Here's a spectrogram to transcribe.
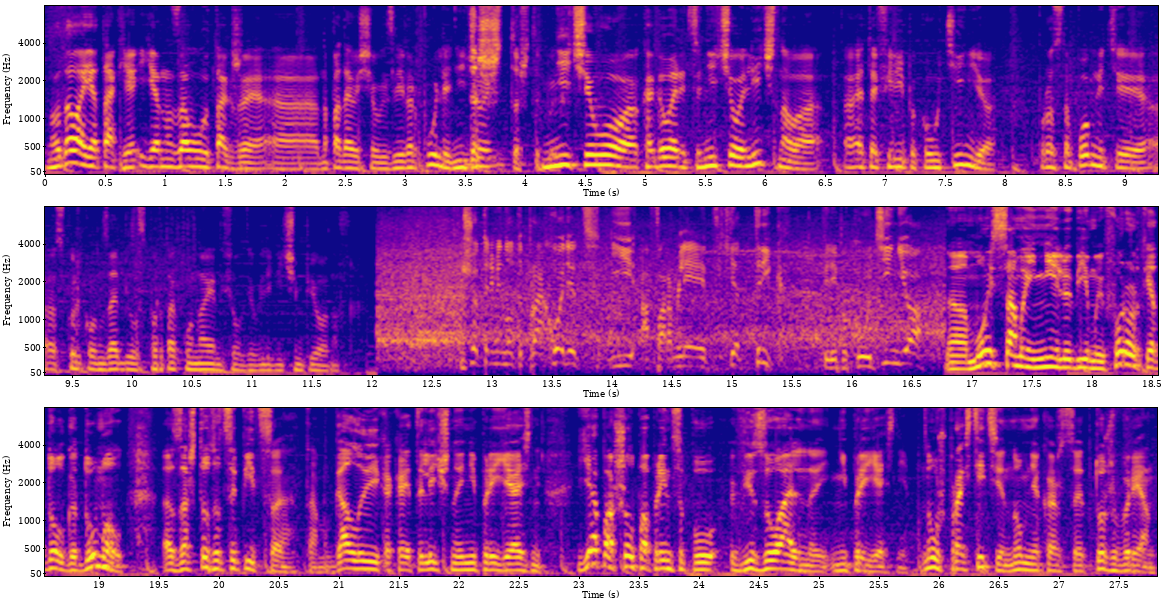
Ну давай я так, я, я назову также э, нападающего из Ливерпуля. Ничего, что ж такое? ничего, как говорится, ничего личного. Это Филиппо Каутиньо. Просто помните, э, сколько он забил Спартаку на Энфилде в Лиге Чемпионов? Еще три минуты проходит и оформляет хет-трик Филиппа Каутиньо. А, Мой самый нелюбимый форвард, я долго думал, э, за что зацепиться. Там, голы, какая-то личная неприязнь. Я пошел по принципу визуальной неприязни. Ну уж простите, но мне кажется, это тоже вариант.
